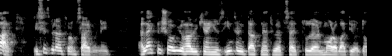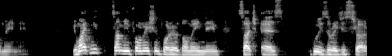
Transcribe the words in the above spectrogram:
Hi, this is Bülent from SiberName. I'd like to show you how you can use internic.net website to learn more about your domain name. You might need some information for your domain name, such as who is the registrar,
